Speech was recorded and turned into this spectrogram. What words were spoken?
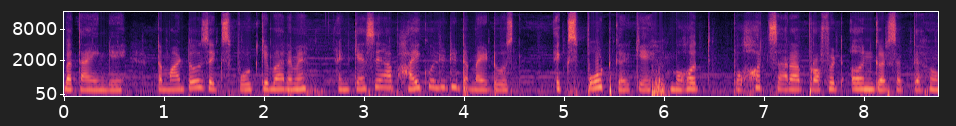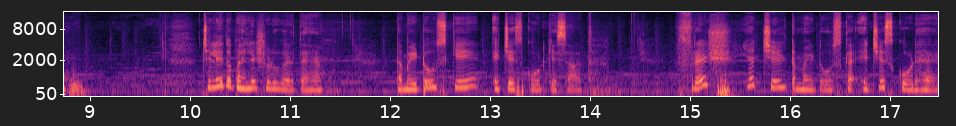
बताएँगे टमाटोज़ एक्सपोर्ट के बारे में एंड कैसे आप हाई क्वालिटी टमाटोज़ एक्सपोर्ट करके बहुत बहुत सारा प्रॉफिट अर्न कर सकते हो। चलिए तो पहले शुरू करते हैं टमेटोज़ के एच एस कोड के साथ। फ्रेश या चिल टमेटोज़ का एच एस कोड है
